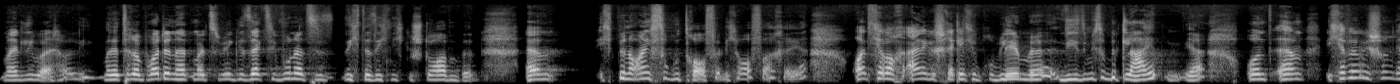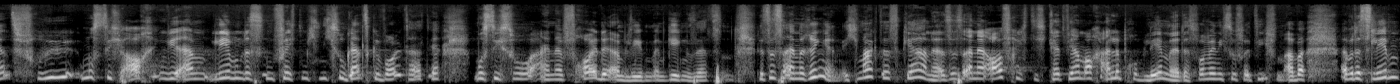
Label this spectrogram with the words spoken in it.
mein lieber Holly. Meine Therapeutin hat mal zu mir gesagt, sie wundert sich, dass ich nicht gestorben bin. Ähm, ich bin auch nicht so gut drauf, wenn ich aufwache, ja. Und ich habe auch einige schreckliche Probleme, die mich so begleiten, ja. Und ähm, ich habe irgendwie schon ganz früh musste ich auch irgendwie einem Leben, das vielleicht mich nicht so ganz gewollt hat, ja, musste ich so eine Freude am Leben entgegensetzen. Das ist ein Ringen. Ich mag das gerne. Es ist eine Aufrichtigkeit. Wir haben auch alle Probleme. Das wollen wir nicht so vertiefen. Aber aber das Leben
